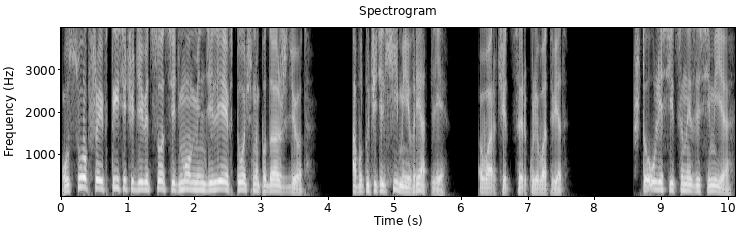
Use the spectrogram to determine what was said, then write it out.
Усопший в 1907-м Менделеев точно подождет. А вот учитель химии вряд ли, ворчит циркуль в ответ. Что у Лисицыной за семья?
